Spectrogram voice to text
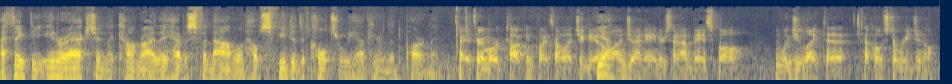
I think the interaction, the camaraderie they have is phenomenal and helps feed to the culture we have here in the department. All right, three more talking points. I'll let you go. Yeah. On John Anderson on baseball. Would you like to, to host a regional?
